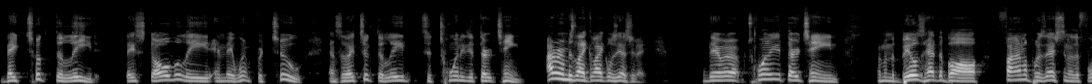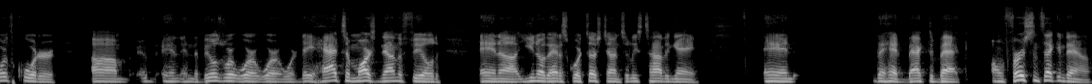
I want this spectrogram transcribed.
They took the lead. They stole the lead and they went for two. And so they took the lead to 20 to 13. I remember it's like like it was yesterday. They were up 20 to 13. And when the Bills had the ball, final possession of the fourth quarter. Um, and, and the Bills were, were were were they had to march down the field, and uh, you know they had to score touchdowns to at least tie the game. And they had back to back on first and second down,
